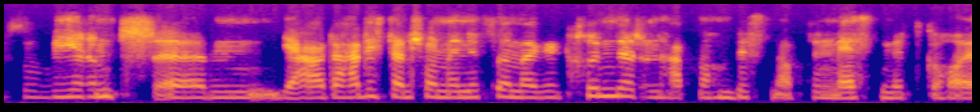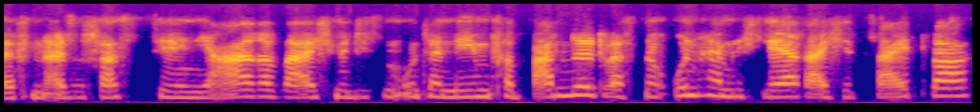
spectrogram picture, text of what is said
so während, ähm, ja, da hatte ich dann schon meine Firma gegründet und habe noch ein bisschen auf den Messen mitgeholfen. Also fast zehn Jahre war ich mit diesem Unternehmen verbandelt, was eine unheimlich lehrreiche Zeit war.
